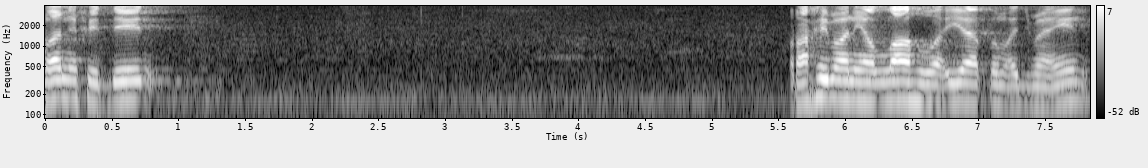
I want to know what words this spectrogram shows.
Ikhwani fi din. Rahimani Allah wa iyyakum ajmain.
